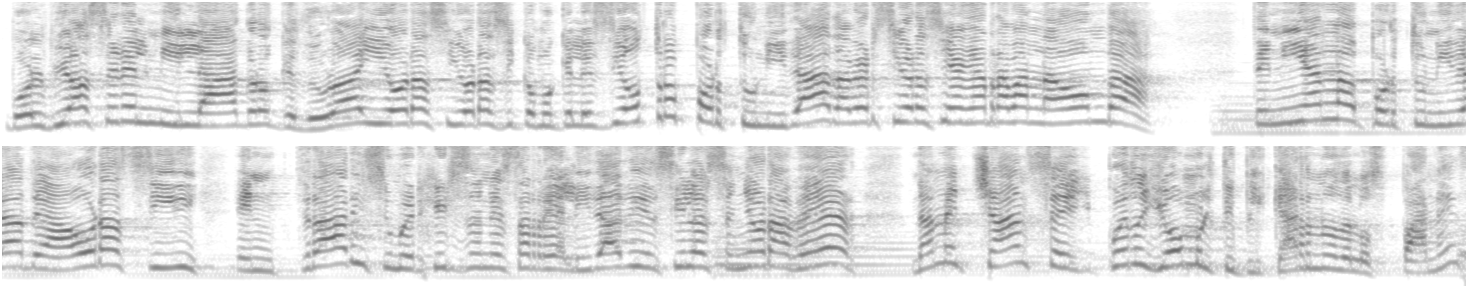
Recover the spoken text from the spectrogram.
Volvió a hacer el milagro que duró ahí horas y horas y como que les dio otra oportunidad a ver si ahora sí agarraban la onda. Tenían la oportunidad de ahora sí entrar y sumergirse en esa realidad y decirle al Señor, a ver, dame chance, ¿puedo yo multiplicar uno de los panes?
